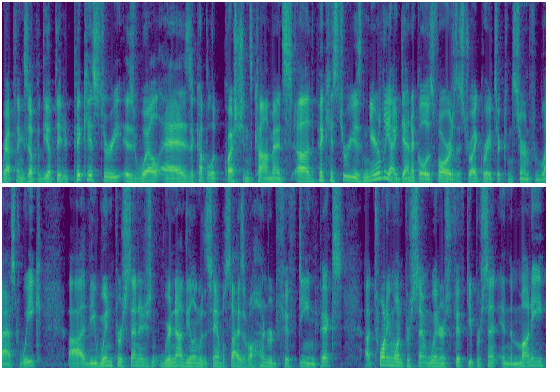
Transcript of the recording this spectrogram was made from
wrap things up with the updated pick history as well as a couple of questions, comments. Uh, the pick history is nearly identical as far as the strike rates are concerned from last week. Uh, the win percentage, we're now dealing with a sample size of 115 picks, uh, 21% winners, 50% in the money.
